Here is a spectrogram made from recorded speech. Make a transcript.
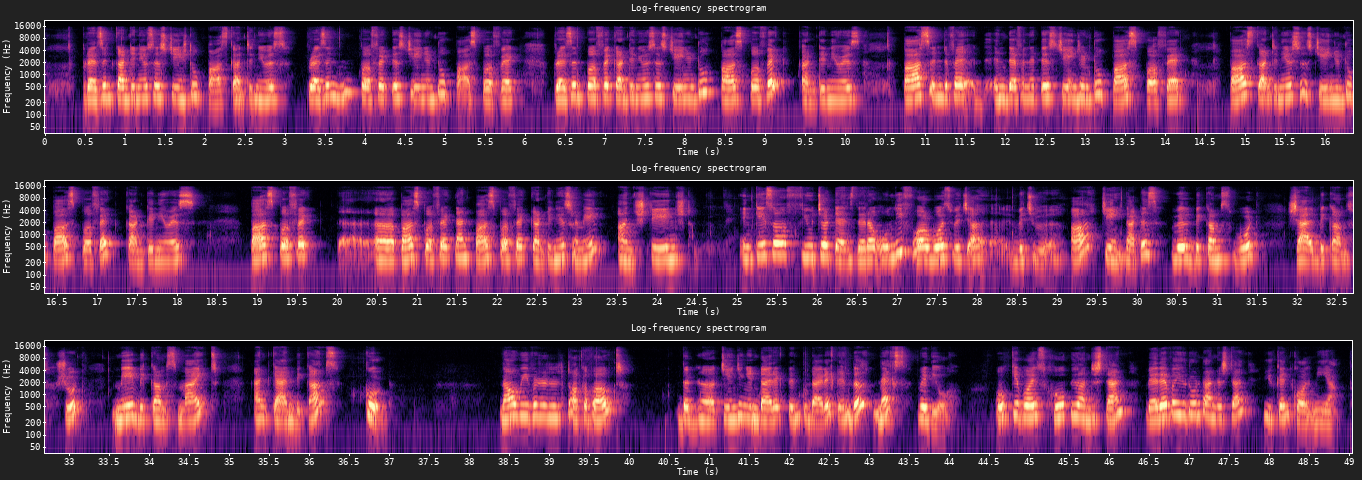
present continuous is changed to past continuous present perfect is changed into past perfect Present perfect continuous is changed into past perfect continuous. Past indefinite is changed into past perfect. Past continuous is changed into past perfect continuous. Past perfect uh, past perfect and past perfect continuous remain unchanged. In case of future tense, there are only four words which are which are changed. That is, will becomes would, shall becomes should, may becomes might, and can becomes could. Now we will talk about the uh, changing indirect into direct in the next video. Okay boys, hope you understand. Wherever you don't understand, you can call me up.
